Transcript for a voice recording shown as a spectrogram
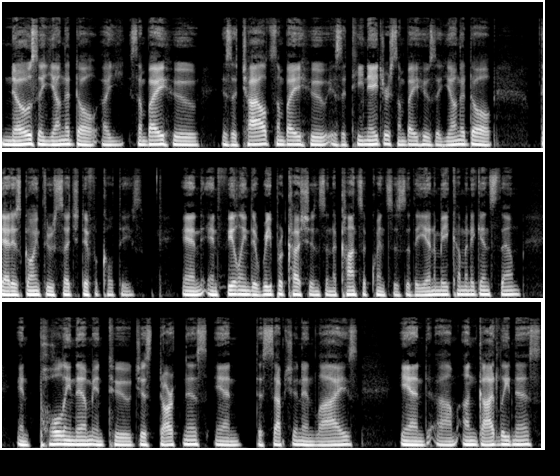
knows a young adult, a, somebody who is a child, somebody who is a teenager, somebody who's a young adult that is going through such difficulties and and feeling the repercussions and the consequences of the enemy coming against them and pulling them into just darkness and deception and lies and um, ungodliness.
